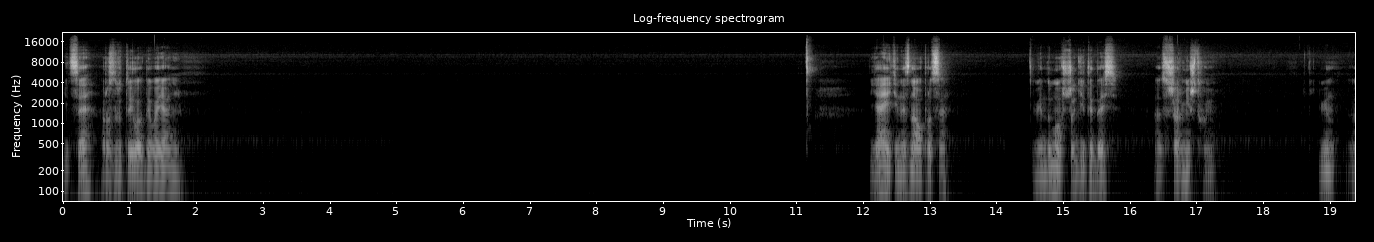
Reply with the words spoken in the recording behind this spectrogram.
І це розлютило Деваяні. Яєті не знав про це. Він думав, що діти десь е, з шарміштхою. Він е,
